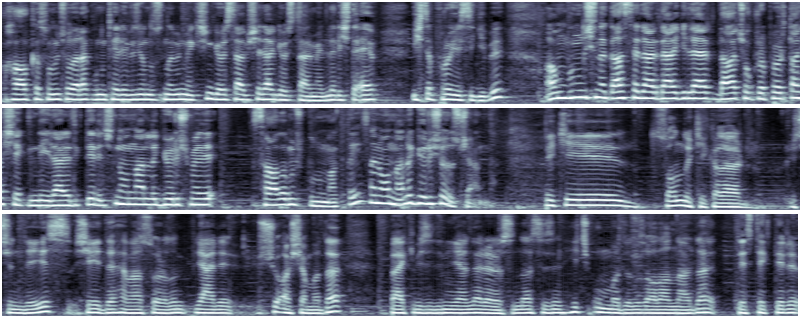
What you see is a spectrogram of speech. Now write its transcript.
halka sonuç olarak bunu televizyonda sunabilmek için görsel bir şeyler göstermeliler. İşte ev, işte projesi gibi. Ama bunun dışında gazeteler, dergiler daha çok röportaj şeklinde ilerledikleri için onlarla görüşme sağlamış bulunmaktayız. Hani onlarla görüşüyoruz şu anda. Peki son dakikalar içindeyiz. Şeyi de hemen soralım. Yani şu aşamada belki bizi dinleyenler arasında sizin hiç ummadığınız alanlarda destekleri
